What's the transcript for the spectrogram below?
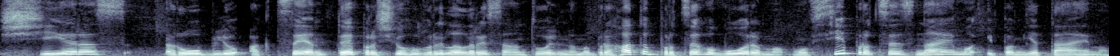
Ще раз роблю акцент, те, про що говорила Лариса Анатольовна. Ми багато про це говоримо. Ми всі про це знаємо і пам'ятаємо.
